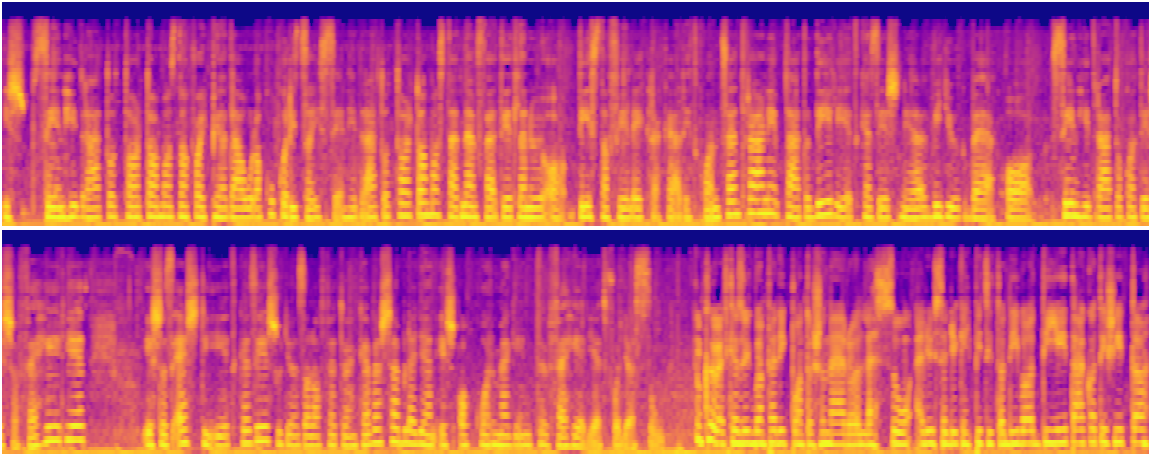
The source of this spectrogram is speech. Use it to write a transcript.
is szénhidrátot tartalmaznak, vagy például a kukorica is szénhidrátot tartalmaz, tehát nem feltétlenül a tésztafélékre kell itt koncentrálni, tehát a déli étkezésnél vigyük be a szénhidrátokat és a fehérjét, és az esti étkezés ugye az alapvetően kevesebb legyen, és akkor megint fehérjét fogyasszunk. A következőkben pedig pontosan erről lesz szó. Előszedjük egy picit a divat diétákat is itt a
